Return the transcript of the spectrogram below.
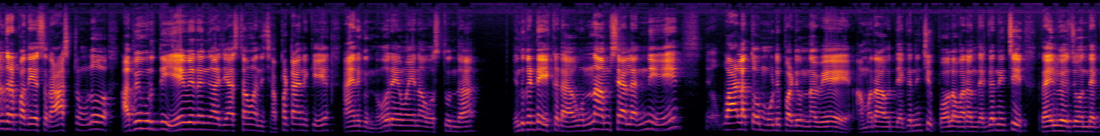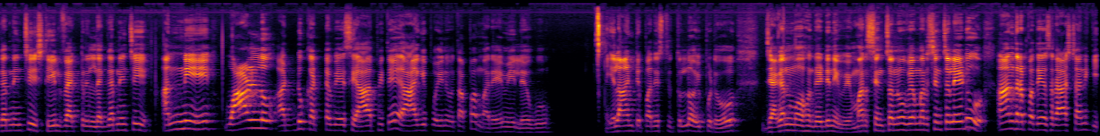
ఆంధ్రప్రదేశ్ రాష్ట్రంలో అభివృద్ధి ఏ విధంగా చేస్తామని చెప్పటానికి ఆయనకు నోరేమైనా వస్తుందా? ఎందుకంటే ఇక్కడ ఉన్న అంశాలన్నీ వాళ్ళతో ముడిపడి ఉన్నవే. అమరావతి దగ్గర నుంచి పోలవరం దగ్గర నుంచి రైల్వే జోన్ దగ్గర నుంచి స్టీల్ ఫ్యాక్టరీల దగ్గర నుంచి అన్నీ వాళ్ళు అడ్డుకట్ట వేసి ఆపితే ఆగిపోయినవి తప్ప మరేమీ లేవు. ఇలాంటి పరిస్థితుల్లో ఇప్పుడు జగన్మోహన్ రెడ్డిని విమర్శించను విమర్శించలేడు. ఆంధ్రప్రదేశ్ రాష్ట్రానికి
